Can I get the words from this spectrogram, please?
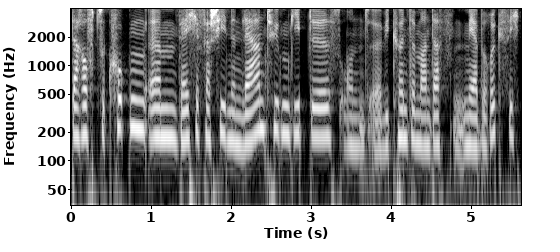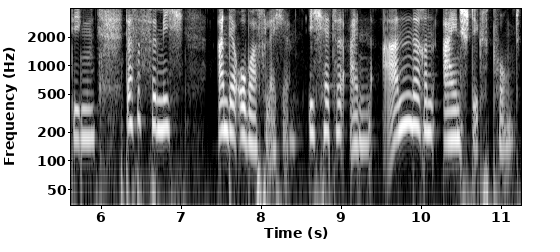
darauf zu gucken, ähm, welche verschiedenen Lerntypen gibt es und äh, wie könnte man das mehr berücksichtigen. Das ist für mich an der Oberfläche. Ich hätte einen anderen Einstiegspunkt.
